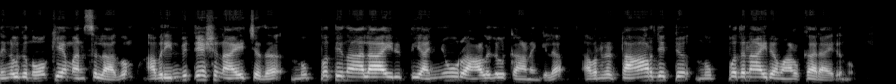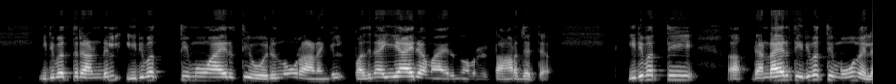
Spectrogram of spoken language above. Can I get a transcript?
നിങ്ങൾക്ക് നോക്കിയാൽ മനസ്സിലാകും. അവർ ഇൻവിറ്റേഷൻ അയച്ചത് മുപ്പത്തിനാലായിരത്തി അഞ്ഞൂറ് ആളുകൾക്കാണെങ്കിൽ അവരുടെ ടാർഗറ്റ് മുപ്പതിനായിരം ആൾക്കാരായിരുന്നു. ഇരുപത്തിരണ്ടിൽ ഇരുപത്തി മൂവായിരത്തി ഒരുന്നൂറാണെങ്കിൽ പതിനയ്യായിരം ആയിരുന്നു അവരുടെ ടാർഗറ്റ് ഇരുപത്തി രണ്ടായിരത്തി ഇരുപത്തി മൂന്നിൽ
